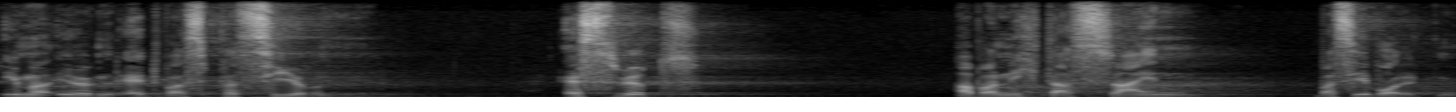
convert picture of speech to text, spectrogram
immer irgendetwas passieren. Es wird aber nicht das sein, was Sie wollten.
